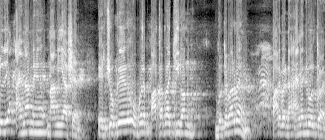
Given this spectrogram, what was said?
যদি আয়না না নিয়ে আসেন এই চোখের উপরে পাতাটা কি রং বলতে পারবেন? পারবে না, এনে বলতে হয়।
